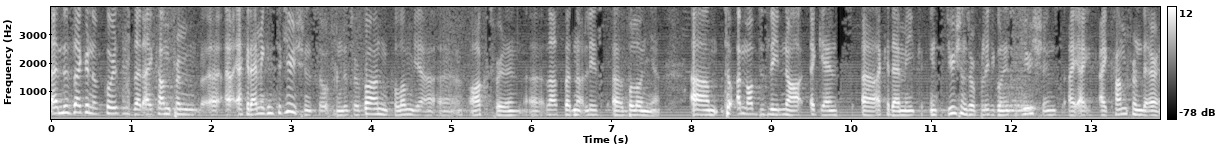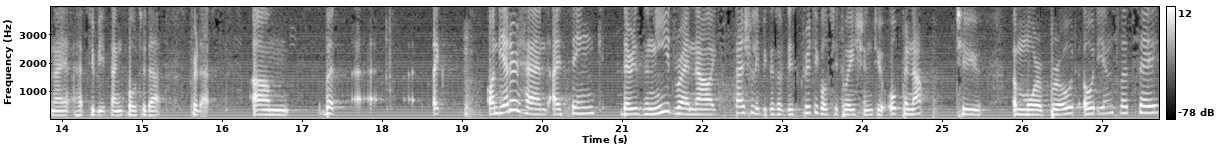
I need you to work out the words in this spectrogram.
And the second, of course, is that I come from uh, academic institutions, so from the Sorbonne, Columbia, uh, Oxford, and uh, last but not least, uh, Bologna. Um, so I'm obviously not against uh, academic institutions or political institutions. I, I, I come from there, and I have to be thankful to that for that. Um, but uh, like on the other hand, I think there is a need right now, especially because of this critical situation, to open up to a more broad audience, let's say.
